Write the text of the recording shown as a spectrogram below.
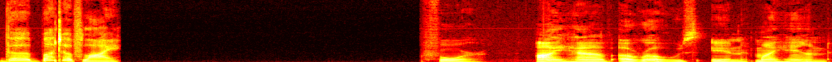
the butterfly. 4. I have a rose in my hand.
